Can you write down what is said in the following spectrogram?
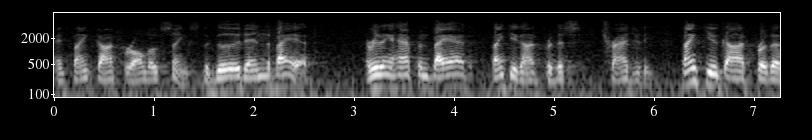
and thank God for all those things, the good and the bad. Everything that happened bad, thank you, God, for this tragedy. Thank you, God, for the,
